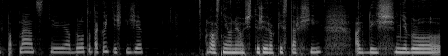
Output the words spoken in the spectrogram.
v 15 a bylo to takový těžký, že vlastně on je o čtyři roky starší a když mě bylo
